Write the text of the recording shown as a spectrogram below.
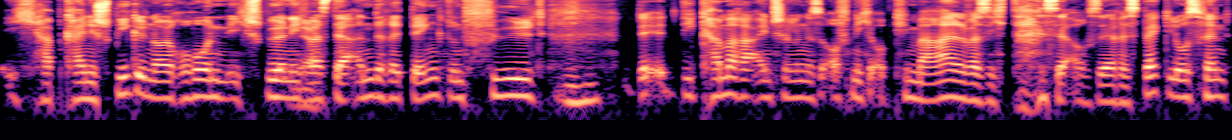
Ich habe keine Spiegelneuronen, ich spüre nicht, Ja. was der andere denkt und fühlt. De- Die Kameraeinstellung ist oft nicht optimal, was ich teilweise auch sehr respektlos finde.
